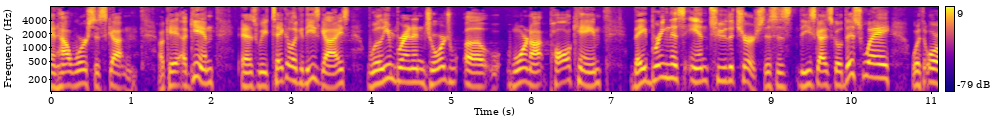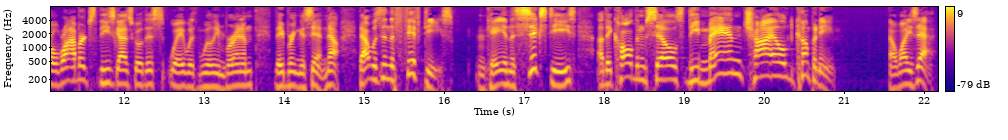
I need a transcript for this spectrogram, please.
and how worse it's gotten. Okay, again, as we take a look at these guys, William Branham, George uh, Warnock, Paul Cain, they bring this into the church. This is these guys go this way with Oral Roberts. These guys go this way with William Branham. They bring this in. Now that was in the fifties. Okay, in the '60s, uh, they called themselves the Man-Child Company. Now, why is that?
